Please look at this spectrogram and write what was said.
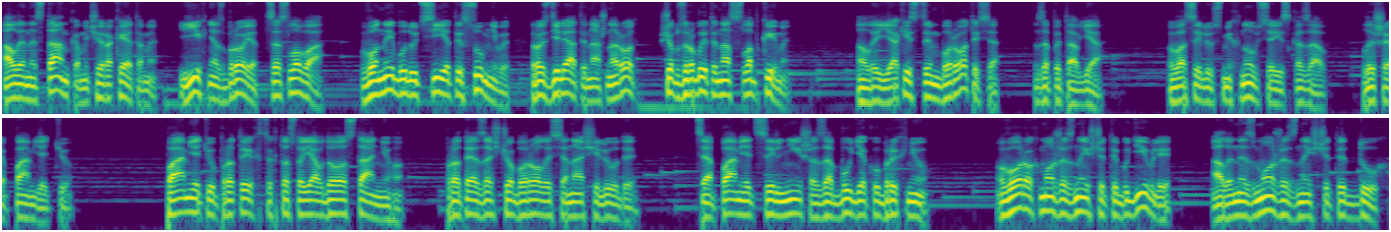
але не з танками чи ракетами. Їхня зброя це слова. Вони будуть сіяти сумніви, розділяти наш народ, щоб зробити нас слабкими. Але як із цим боротися? запитав я. Василь усміхнувся і сказав лише пам'яттю. Пам'яттю про тих, хто стояв до останнього, про те, за що боролися наші люди. Ця пам'ять сильніша за будь-яку брехню. Ворог може знищити будівлі, але не зможе знищити дух.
